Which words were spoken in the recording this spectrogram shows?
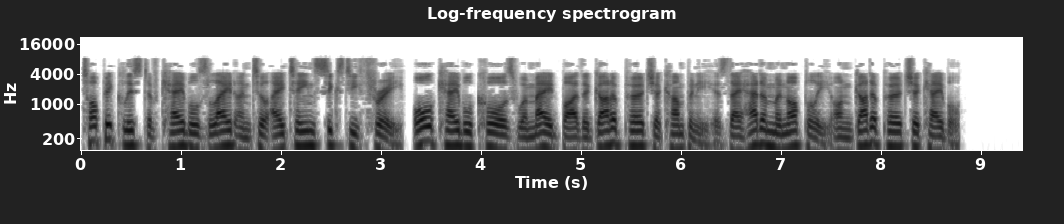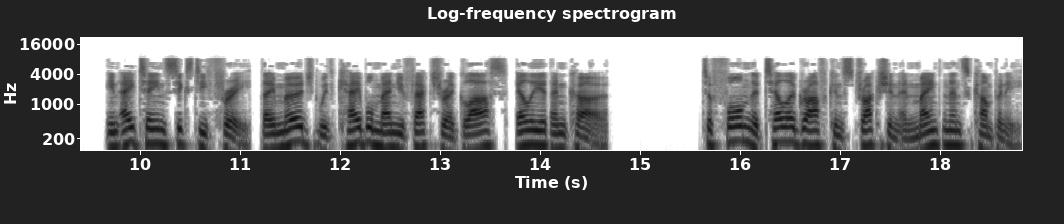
Topic list of cables laid Until 1863, all cable cores were made by the Gutta Percha Company as they had a monopoly on gutta percha cable. In 1863, they merged with cable manufacturer Glass, Elliott & Co. to form the Telegraph Construction and Maintenance Company.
